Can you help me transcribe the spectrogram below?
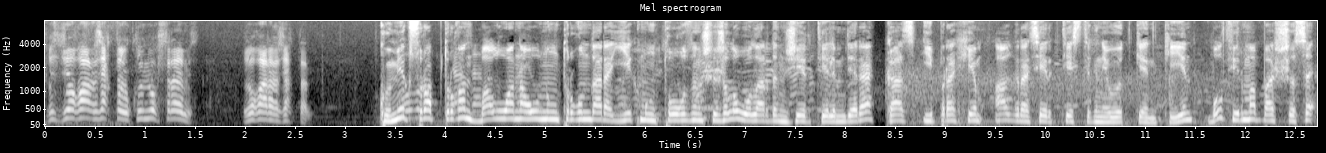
біз жоғарғы жақтан көмек сұраймыз жоғарғы жақтан Көмек сұрап тұрған Балуан ауылының тұрғындары 2009 жылы олардың жер телімдері Газ Ибрахим Агро серіктестігіне өткен кейін бұл фирма басшысы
